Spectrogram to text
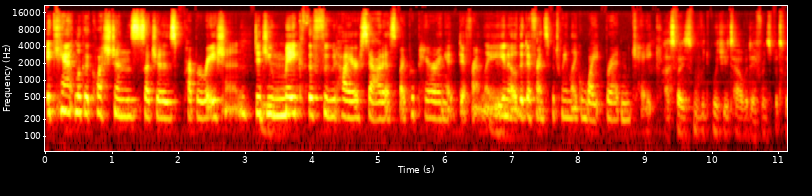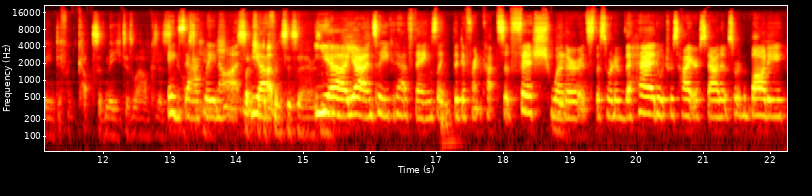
It can't look at questions such as preparation. Did you Yeah. make the food higher status by preparing it differently? You know, the difference between like white bread and cake. I suppose would, would you tell the difference between different cuts of meat as well? Because there's Exactly not. Yeah. differences there. Yeah, yeah. And so you could have things like the different cuts of fish, whether it's the sort of the head, which was higher status, or the body.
